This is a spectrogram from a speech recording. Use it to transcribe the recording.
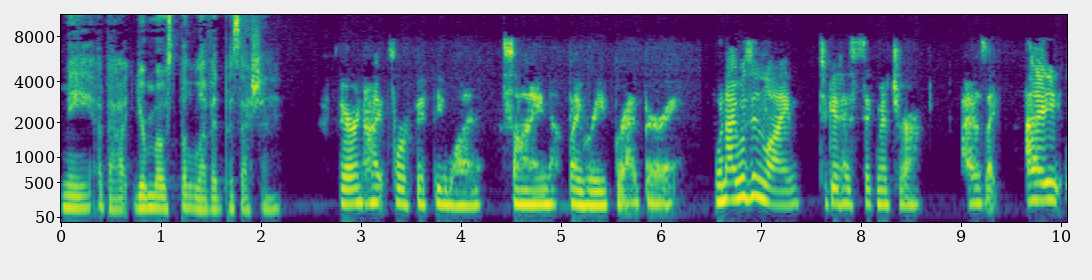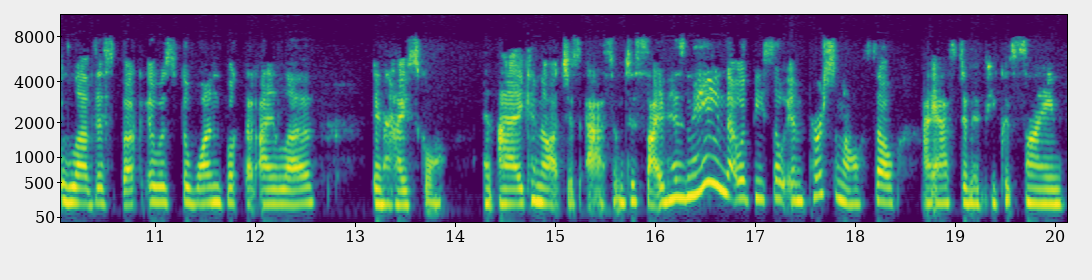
me about your most beloved possession? Fahrenheit 451, signed by Ray Bradbury. When I was in line to get his signature, I was like, I love this book. It was the one book that I love in high school. And I cannot just ask him to sign his name. That would be so impersonal. So I asked him if he could sign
